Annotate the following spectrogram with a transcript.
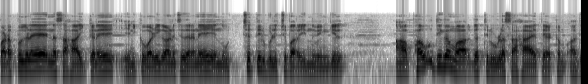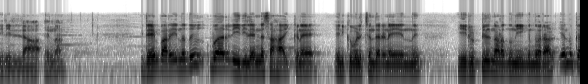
പടപ്പുകളെ എന്നെ സഹായിക്കണേ എനിക്ക് വഴി കാണിച്ചു തരണേ എന്ന് ഉച്ചത്തിൽ വിളിച്ചു പറയുന്നുവെങ്കിൽ അഭൗതിക മാർഗത്തിലുള്ള സഹായത്തേട്ടം അതിലില്ല എന്നാണ്. ഇദ്ദേഹം പറയുന്നത് വേറെ രീതിയിൽ എന്നെ സഹായിക്കണേ എനിക്ക് വെളിച്ചം തരണേ എന്ന് ഇരുട്ടിൽ നടന്നു നീങ്ങുന്ന ഒരാൾ എന്നൊക്കെ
